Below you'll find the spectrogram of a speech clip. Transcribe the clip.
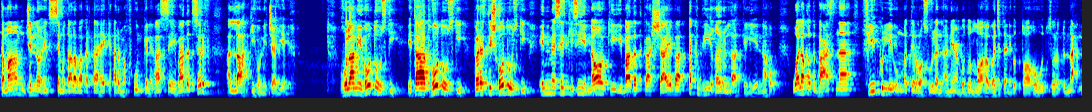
تمام جن و انس سے مطالبہ کرتا ہے کہ ہر مفہوم کے لحاظ سے عبادت صرف اللہ کی ہونی چاہیے۔ غلامی ہو تو اس کی، اطاعت ہو تو اس کی، پرستش ہو تو اس کی، ان میں سے کسی نو کی عبادت کا شائبہ تک بھی غیر اللہ کے لیے نہ ہو۔ وَلَقَدْ بَعَثْنَا فِي كُلِّ أُمَّةٍ رَسُولًا أَنِ اعْبُدُ اللَّهَ وَجْتَنِبُ الطَّاغُوتِ، سورة النحل۔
